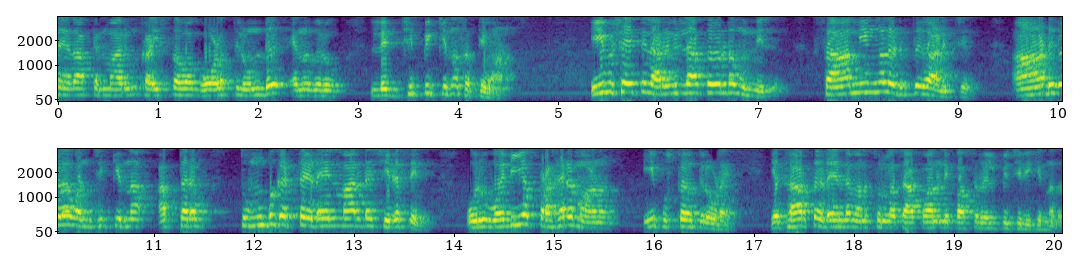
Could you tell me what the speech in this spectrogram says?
നേതാക്കന്മാരും ക്രൈസ്തവ ഗോളത്തിലുണ്ട് എന്നതൊരു ലജ്ജിപ്പിക്കുന്ന സത്യമാണ്. ഈ വിഷയത്തിൽ അറിവില്ലാത്തവരുടെ മുന്നിൽ സാമ്യങ്ങൾ എടുത്തു കാണിച്ച് ആടുകളെ വഞ്ചിക്കുന്ന അത്തരം തുമ്പുകെട്ട ഇടയന്മാരുടെ ശിരസിൽ ഒരു വലിയ പ്രഹരമാണ് ഈ പുസ്തകത്തിലൂടെ യഥാർത്ഥ ഇടയന്റെ മനസ്സുള്ള ചാക്കോനണി പാസ്റ്റർ ഏൽപ്പിച്ചിരിക്കുന്നത്.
